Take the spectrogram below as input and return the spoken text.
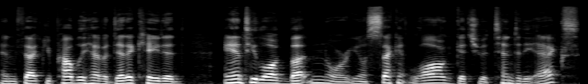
And in fact, you probably have a dedicated anti-log button or you know second log gets you a 10 to the x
